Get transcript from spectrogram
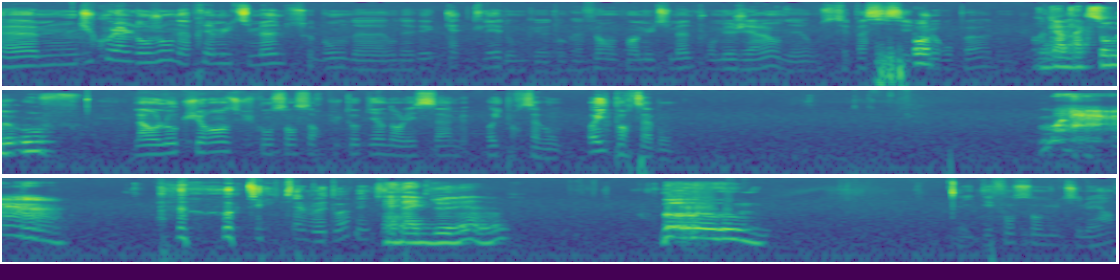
Euh, du coup là le donjon on a pris un multiman parce que bon on, a- on avait 4 clés donc euh, donc à faire on prend un multiman pour mieux gérer on, est, on sait pas si c'est Oh. dur ou pas. donc- Regarde Voilà. l'action de ouf Là en l'occurrence vu qu'on s'en sort plutôt bien dans les salles. Oh il porte sa bombe. Oh il porte sa bombe. ok calme-toi mec. Elle a gueulé, hein Boum Il défonce son multimerde.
